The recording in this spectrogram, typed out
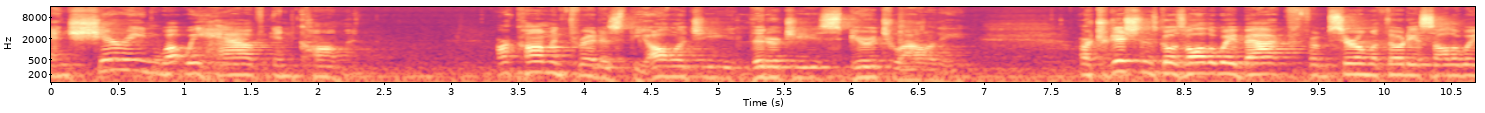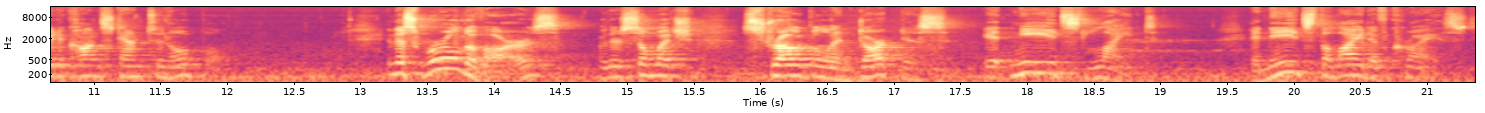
and sharing what we have in common. Our common thread is theology, liturgy, spirituality. Our traditions goes all the way back from Cyril Methodius all the way to Constantinople. In this world of ours, where there's so much struggle and darkness, it needs light. It needs the light of Christ.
